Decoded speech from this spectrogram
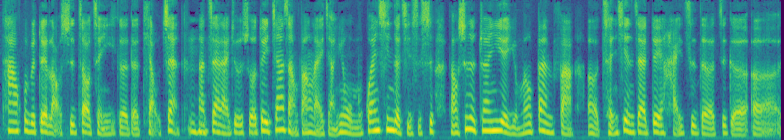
它会不会对老师造成一个的挑战？那再来就是说对家长方来讲，因为我们关心的其实是老师的专业有没有办法呃呈现在对孩子的这个呃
